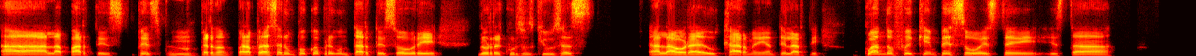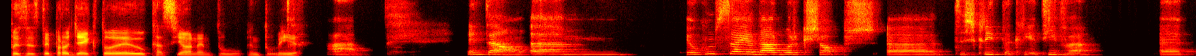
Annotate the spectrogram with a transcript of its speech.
a la parte, pues, mm, perdón, para pasar un poco a preguntarte sobre los recursos que usas a la hora de educar mediante el arte. ¿Cuándo fue que empezó este, esta, pues este proyecto de educación en tu, en tu vida? Ah, então, um, eu comecei a dar workshops uh, de escrita criativa uh,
